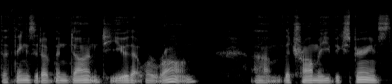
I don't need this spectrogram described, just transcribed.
the things that have been done to you that were wrong, um, the trauma you've experienced,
